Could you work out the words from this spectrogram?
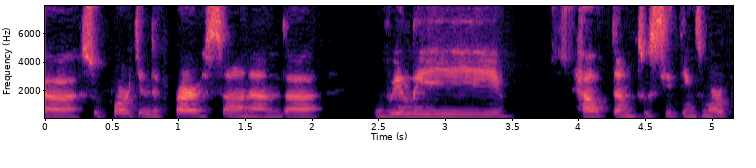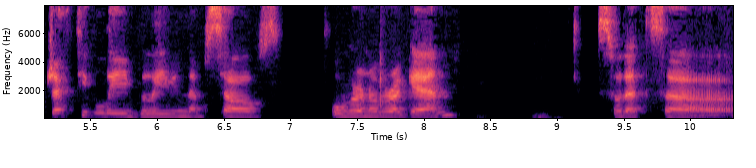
uh, supporting the person and uh, really help them to see things more objectively believe in themselves over and over again. So that's uh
